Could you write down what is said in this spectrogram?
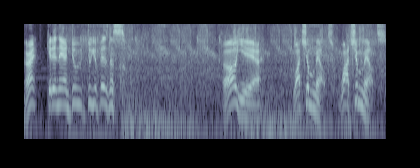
All right, get in there and do do your business. Oh yeah, watch them melt. Watch them melt.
